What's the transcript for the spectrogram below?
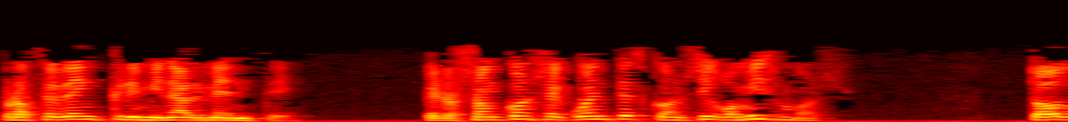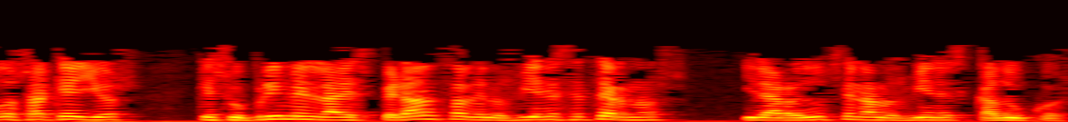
proceden criminalmente, pero son consecuentes consigo mismos. Todos aquellos que suprimen la esperanza de los bienes eternos y la reducen a los bienes caducos,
